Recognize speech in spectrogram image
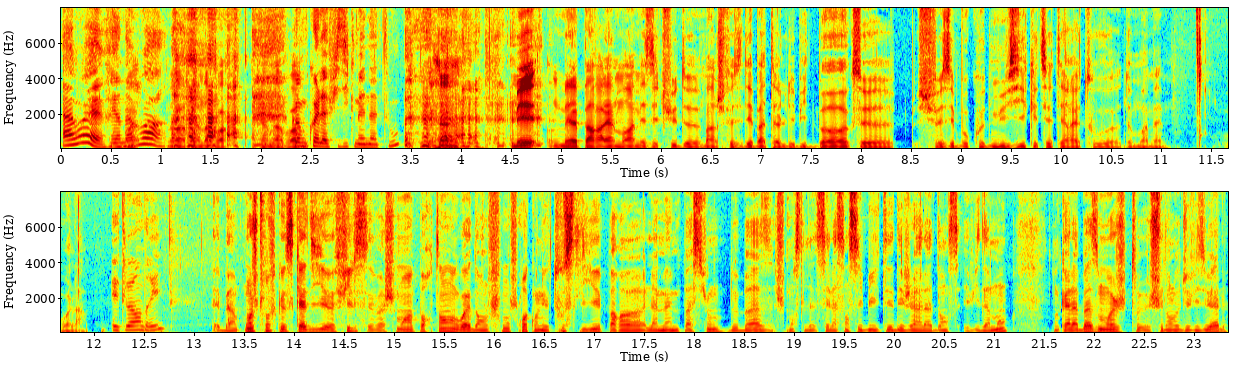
Ah ouais, rien à voir. Ouais, rien à voir. Rien à voir. Comme quoi la physique mène à tout. Mais, mais parallèlement à mes études, euh, ben, je faisais des battles de beatbox, euh, je faisais beaucoup de musique, etc. et tout euh, de moi-même. Voilà. Et toi, André? Eh ben, moi, je trouve que ce qu'a dit euh, Phil, c'est vachement important. Ouais, dans le fond, je crois qu'on est tous liés par euh, la même passion de base. Je pense que c'est la sensibilité déjà à la danse, évidemment. Donc, à la base, moi, je, te- je suis dans l'audiovisuel.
